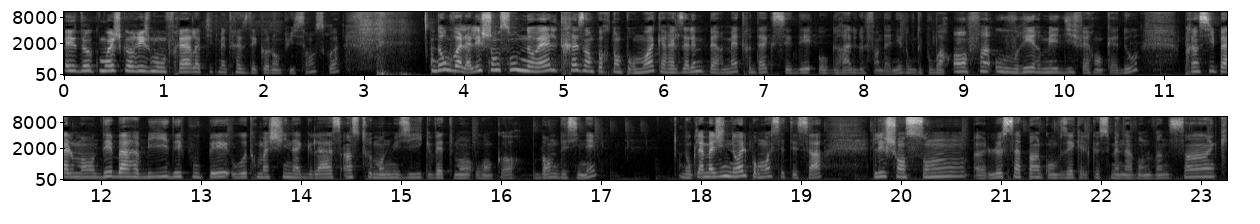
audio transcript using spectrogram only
Et donc moi, je corrige mon frère, la petite maîtresse d'école en puissance, quoi. Donc voilà, les chansons de Noël, très important pour moi, car elles allaient me permettre d'accéder au Graal de fin d'année, donc de pouvoir enfin ouvrir mes différents cadeaux, principalement des Barbies, des poupées ou autres machines à glace, instruments de musique, vêtements ou encore bandes dessinées. Donc la magie de Noël pour moi c'était ça, les chansons, euh, le sapin qu'on faisait quelques semaines avant le 25,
